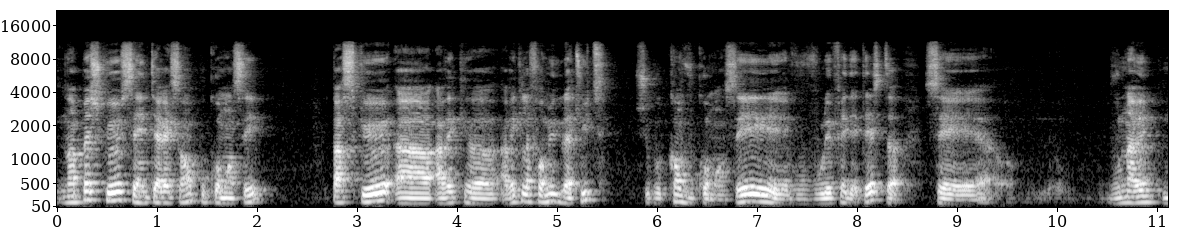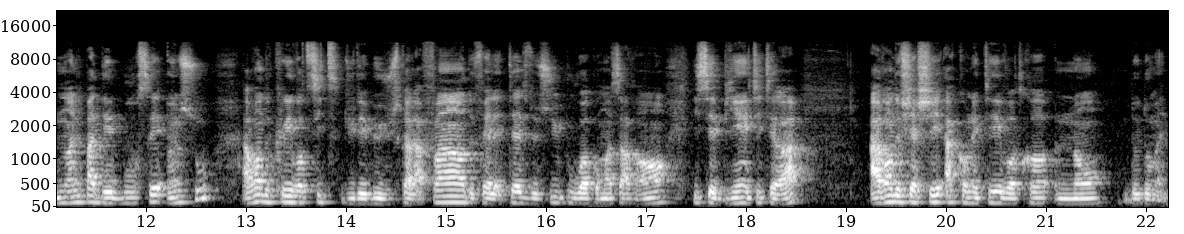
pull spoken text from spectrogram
N'empêche que c'est intéressant pour commencer parce que euh, avec, euh, avec la formule gratuite, quand vous commencez, vous voulez faire des tests, c'est vous n'allez pas débourser un sou avant de créer votre site du début jusqu'à la fin, de faire les tests dessus pour voir comment ça rend, si c'est bien, etc. Avant de chercher à connecter votre nom de domaine.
